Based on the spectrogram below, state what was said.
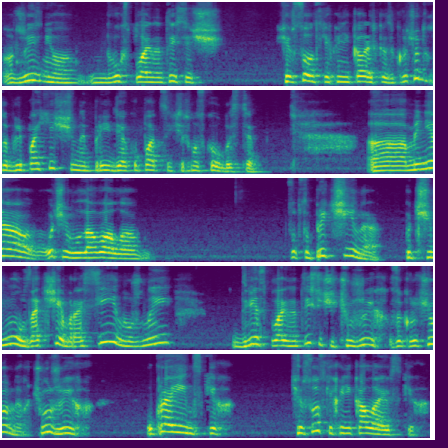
жизнью двух с половиной тысяч херсонских и николаевских заключенных, которые были похищены при деоккупации Херсонской области. А, меня очень волновала, собственно, причина, почему, зачем России нужны две с половиной тысячи чужих заключенных, чужих, украинских, херсонских и николаевских.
